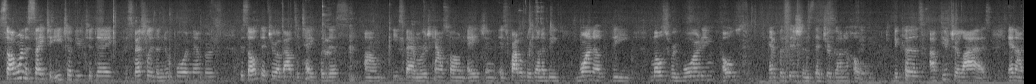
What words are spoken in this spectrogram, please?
So I want to say to each of you today, especially the new board members, this oath that you're about to take for this um, East Baton Rouge Council on Aging is probably going to be one of the most rewarding oaths and positions that you're going to hold because our future lies in our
